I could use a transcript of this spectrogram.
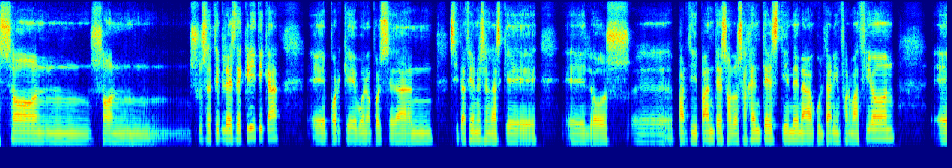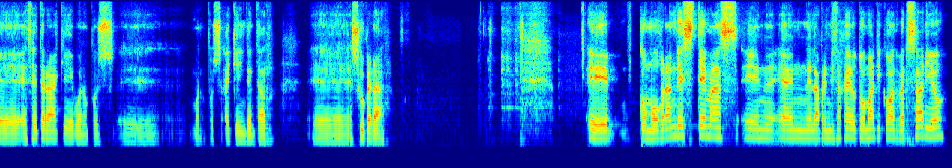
son, son susceptibles de crítica porque, bueno, pues se dan situaciones en las que los participantes o los agentes tienden a ocultar información, etcétera, que, bueno, pues, bueno, pues hay que intentar superar. Eh, como grandes temas en, el aprendizaje automático adversario,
